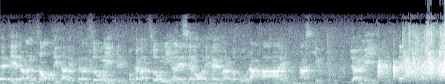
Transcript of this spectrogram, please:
uh, Elena Lanzotti, David Perazzoni, Filippo Cavazzoni, Alessia Monica and Marco Pura. I, I ask you to join me. Thank you.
